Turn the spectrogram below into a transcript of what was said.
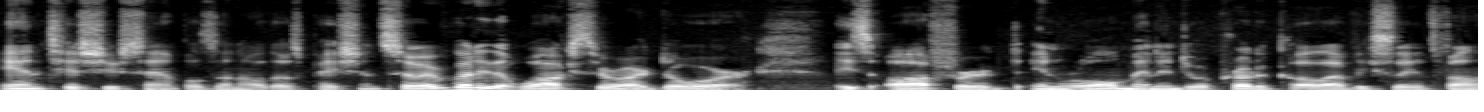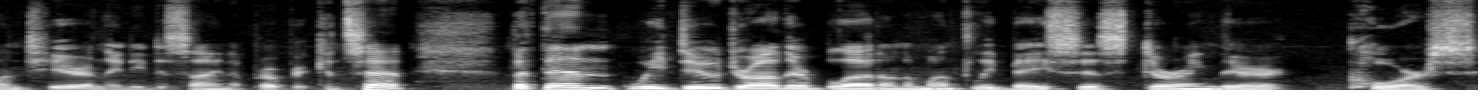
and tissue samples on all those patients. So everybody that walks through our door is offered enrollment into a protocol. Obviously, it's volunteer and they need to sign appropriate consent. But then we do draw their blood on a monthly basis during their course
